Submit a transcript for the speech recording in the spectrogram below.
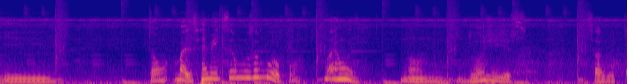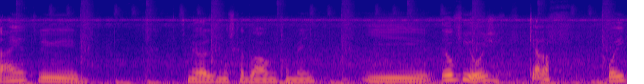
E então, mas remix é uma música boa, pô, não é ruim. Não, longe disso. Sabe? Tá entre as melhores músicas do álbum também. E eu vi hoje que ela foi.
